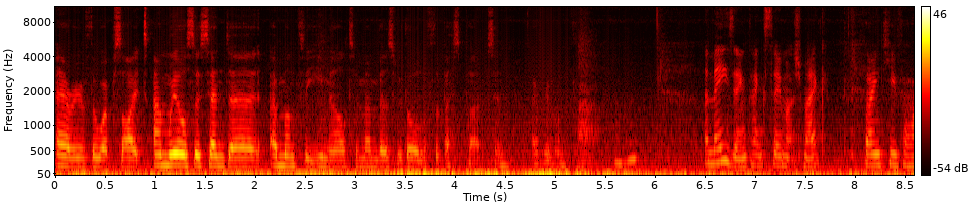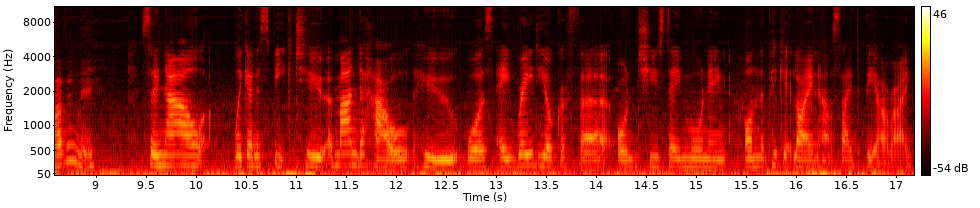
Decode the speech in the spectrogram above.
area of the website, and we also send a, a monthly email to members with all of the best perks in every month. Amazing. Thanks so much, Meg. Thank you for having me. So now we're going to speak to Amanda Howell, who was a radiographer on Tuesday morning on the picket line outside the BRI.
